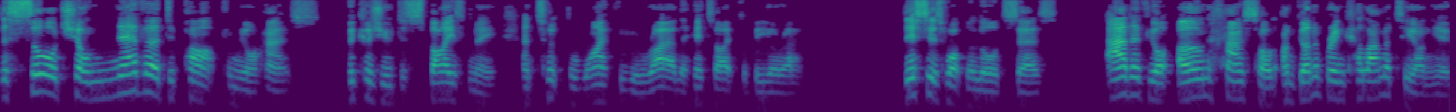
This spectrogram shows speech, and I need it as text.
the sword shall never depart from your house because you despised me and took the wife of Uriah the Hittite to be your own. This is what the Lord says. Out of your own household, I'm going to bring calamity on you.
